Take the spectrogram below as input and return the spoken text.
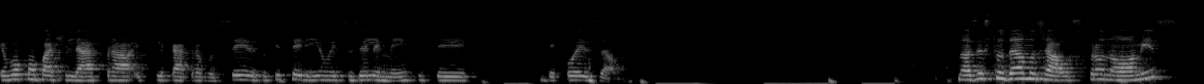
eu vou compartilhar para explicar para vocês o que seriam esses elementos de, de coesão. Nós estudamos já os pronomes,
